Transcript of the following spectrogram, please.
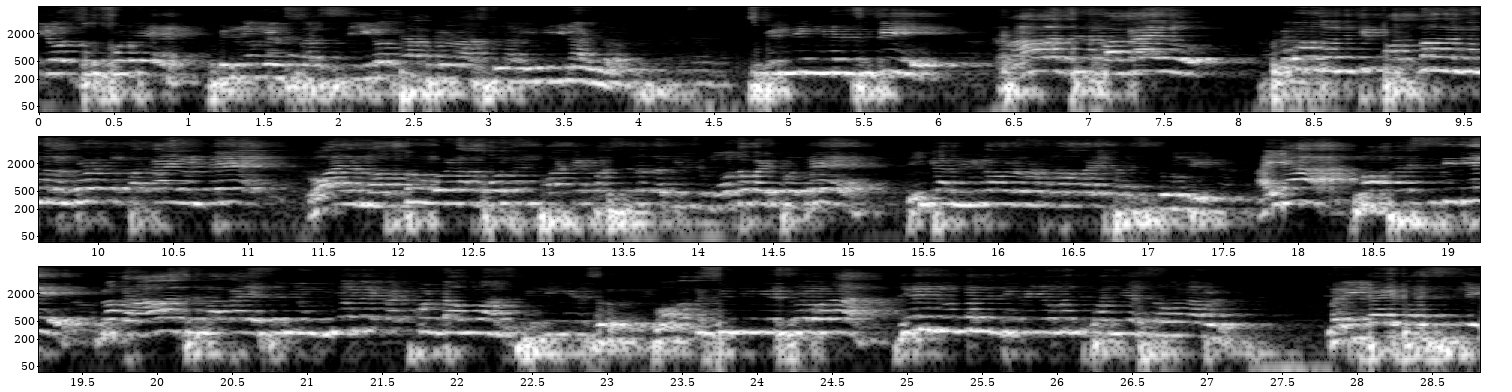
ఈ రోజు చూసుకుంటే స్పిన్నింగ్ మిల్స్ పరిస్థితి ఈ రోజు పేపర్లో రాస్తున్నారు ఈ- ఈనాడులో. స్పిన్నింగ్ మిల్స్కి రావాల్సిన బకాయిలు ప్రభుత్వం నుంచి పద్నాలుగు వందల కోట్ల బకాయిలు ఉంటే వాళ్ళు మొత్తం కూడా పోతుంది ఫార్టీ పర్సెంట్ తగ్గించి మూతపడిపోతే ఇంకా మిగతా వాళ్ళు కూడా మూతపడే పరిస్థితి ఉంది. అయ్యా మా పరిస్థితి ఇది. మాకు రావాలి ఒక స్విమ్మింగ్ మిల్స్ కూడా ఎనిమిది వందల నుంచి వెయ్యి మంది పనిచేస్తూ ఉన్నారు. మరి ఇలాంటి పరిస్థితులు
